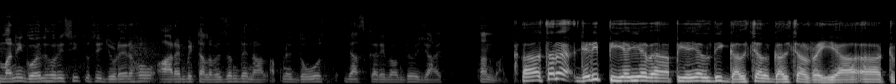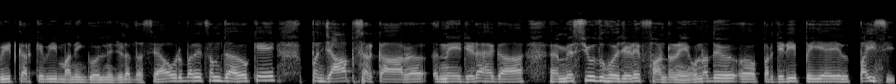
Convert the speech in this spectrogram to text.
ਮਨੀ ਗੋਇਲ ਹੋ ਰਹੀ ਸੀ ਤੁਸੀਂ ਜੁੜੇ ਰਹੋ ਆਰਐਮਬੀ ਟੈਲੀਵਿਜ਼ਨ ਦੇ ਨਾਲ। ਆਪਣੇ ਦੋਸਤ ਜਸ ਕਰੇ ਬੰਦੇ ਹੋ ਇਜਾਜ਼ਤ ਧੰਨਵਾਦ। ਸਰ ਜਿਹੜੀ ਪੀਆਈਐਲ ਪੀਆਈਐਲ ਦੀ ਗੱਲ ਚੱਲ ਗੱਲ ਚੱਲ ਰਹੀ ਆ ਟਵੀਟ ਕਰਕੇ ਵੀ ਮਨੀ ਗੋਲ ਨੇ ਜਿਹੜਾ ਦੱਸਿਆ ਉਹਦੇ ਬਾਰੇ ਸਮਝਾਇਓ ਕਿ ਪੰਜਾਬ ਸਰਕਾਰ ਨੇ ਜਿਹੜਾ ਹੈਗਾ ਮਿਸਯੂਜ਼ ਹੋਏ ਜਿਹੜੇ ਫੰਡ ਨੇ ਉਹਨਾਂ ਦੇ ਉੱਪਰ ਜਿਹੜੀ ਪੀਆਈਐਲ ਪਾਈ ਸੀ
